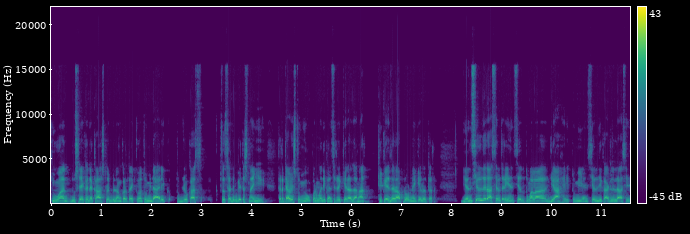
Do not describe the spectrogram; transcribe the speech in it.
किंवा दुसऱ्या एखाद्या कास्टला बिलॉंग करताय किंवा तुम्ही डायरेक्ट तुमच्या चं सर्टिफिकेटच नाही आहे तर त्यावेळेस तुम्ही ओपनमध्ये कन्सिडर केला जाणार. ठीक आहे? जर अपलोड नाही केलं तर. एन सी एल जर असेल तर एन सी एल तुम्हाला जे आहे तुम्ही एन सी एल जे काढलेलं असेल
